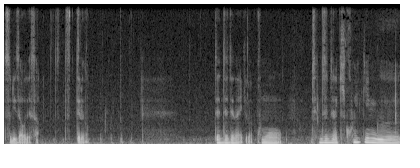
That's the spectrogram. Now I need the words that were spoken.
釣り竿でさ釣ってるの。全然出ないけどもう全然出ないコイキング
